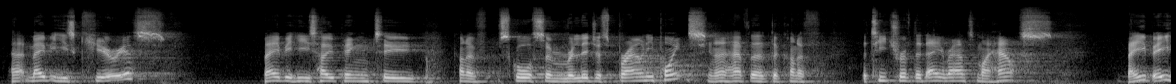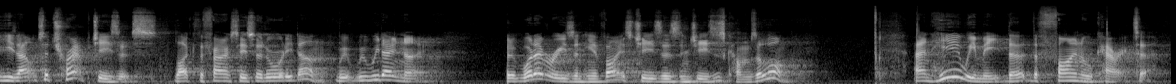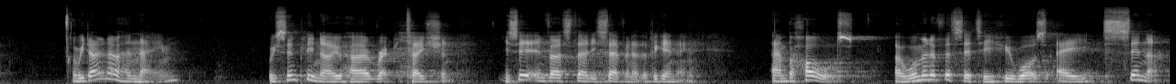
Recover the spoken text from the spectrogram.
Uh, maybe he's curious. Maybe he's hoping to kind of score some religious brownie points, you know, have the, the kind of the teacher of the day round to my house. Maybe he's out to trap Jesus, like the Pharisees had already done. We, we, we don't know. But for whatever reason, he invites Jesus, and Jesus comes along. And here we meet the, the final character. We don't know her name, we simply know her reputation. You see it in verse 37 at the beginning. And behold, a woman of the city who was a sinner.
